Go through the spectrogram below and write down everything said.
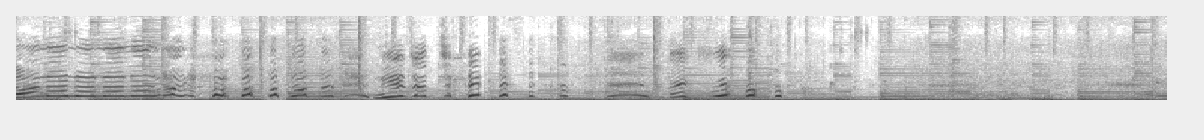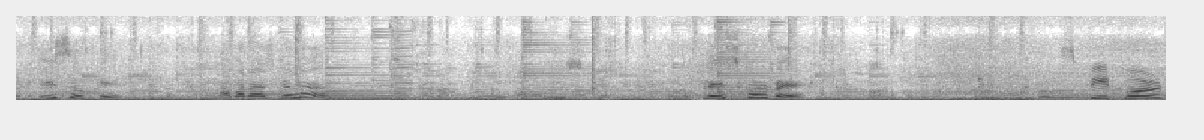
না না না না না। নিয়ে যাচ্ছে। দেখছ? ইটস ওকে আবার আসবে না? প্লেস করবে? স্পিড বোর্ড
